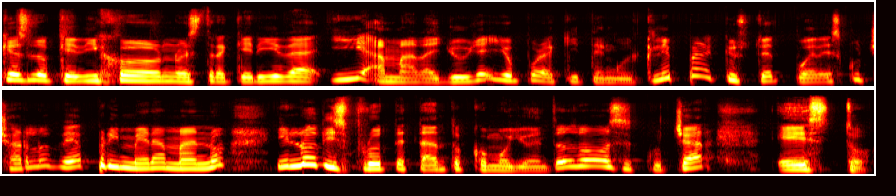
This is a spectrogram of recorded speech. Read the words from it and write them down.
qué es lo que dijo nuestra querida y amada Yuya. Yo por aquí tengo el clip para que usted pueda escucharlo de primera mano y lo disfrute tanto como yo. Entonces, vamos a escuchar esto.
